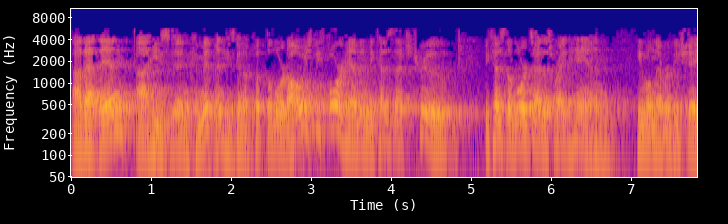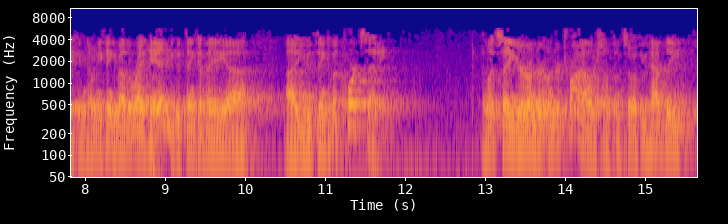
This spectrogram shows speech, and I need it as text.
uh, that then uh, he's in commitment. He's going to put the Lord always before him, and because that's true, because the Lord's at his right hand, he will never be shaken. Now, when you think about the right hand, you could think of a uh, uh you could think of a court setting. And let's say you're under under trial or something. So if you have the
